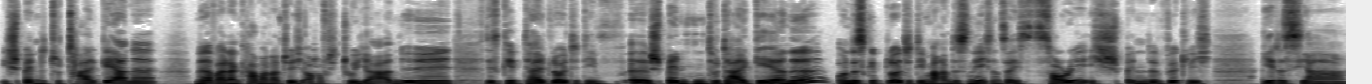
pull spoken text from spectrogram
Ich spende total gerne, ne, weil dann kann man natürlich auch auf die Tour, ja, nö. es gibt halt Leute, die äh, spenden total gerne und es gibt Leute, die machen das nicht. Dann sage ich, sorry, ich spende wirklich jedes Jahr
